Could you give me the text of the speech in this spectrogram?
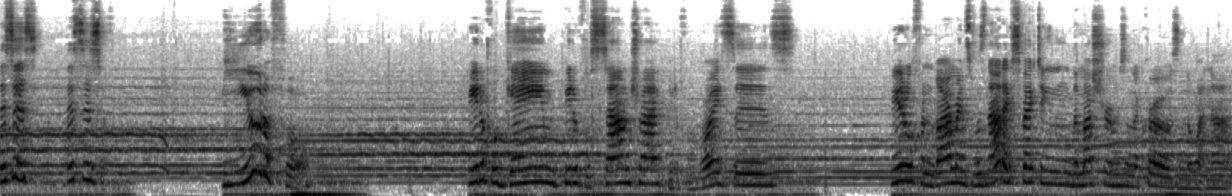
This is, this is beautiful. Beautiful game, beautiful soundtrack, beautiful voices, beautiful environments. Was not expecting the mushrooms and the crows and the whatnot.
